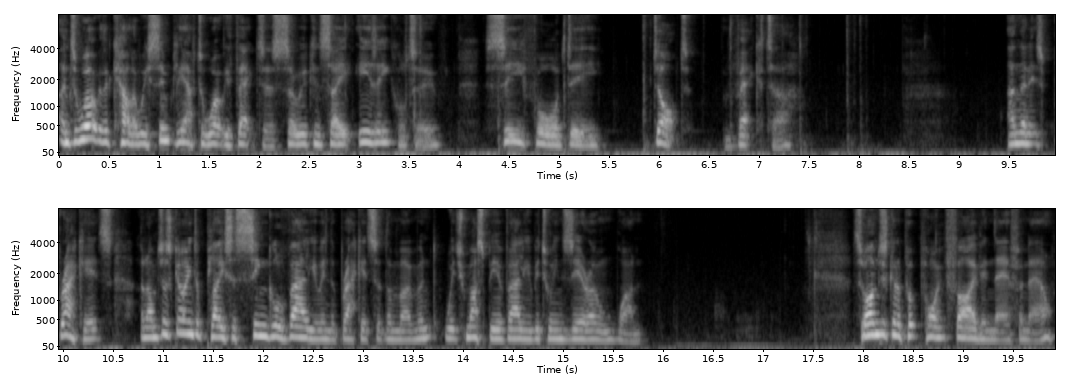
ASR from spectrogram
And to work with the color, we simply have to work with vectors. So we can say is equal to c4d dot vector and then it's brackets and I'm just going to place a single value in the brackets at the moment which must be a value between 0 and 1. So I'm just going to put 0.5 in there for now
